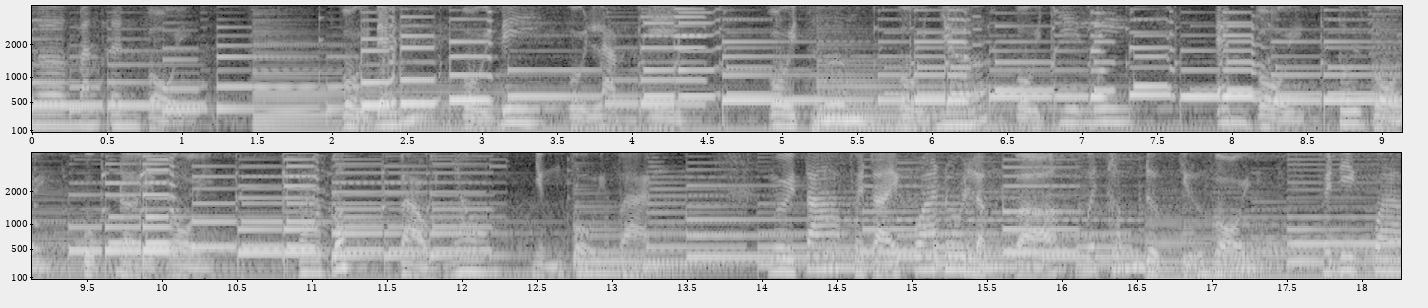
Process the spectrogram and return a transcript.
thơ mang tên vội. Vội đến, vội đi, vội làm gì? Vội thương, vội nhớ, vội chia ly. Em vội, tôi vội, cuộc đời vội. Va vấp vào nhau những vội vàng. Người ta phải trải qua đôi lần vỡ mới thấm được chữ vội. Phải đi qua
